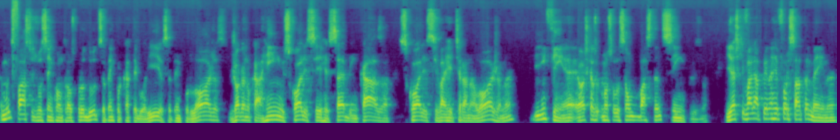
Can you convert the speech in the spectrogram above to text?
é muito fácil de você encontrar os produtos. Você tem por categoria, você tem por lojas, joga no carrinho, escolhe se recebe em casa, escolhe se vai retirar na loja, né? E, enfim, é, eu acho que é uma solução bastante simples. Né? E acho que vale a pena reforçar também, né?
